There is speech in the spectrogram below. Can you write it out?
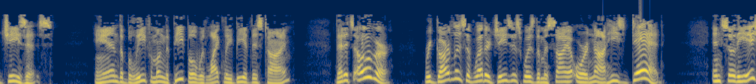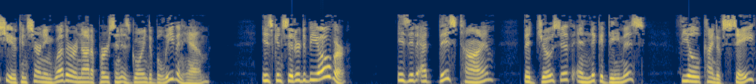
Jesus. And the belief among the people would likely be at this time that it's over. Regardless of whether Jesus was the Messiah or not, he's dead. And so the issue concerning whether or not a person is going to believe in him is considered to be over. Is it at this time that Joseph and Nicodemus feel kind of safe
